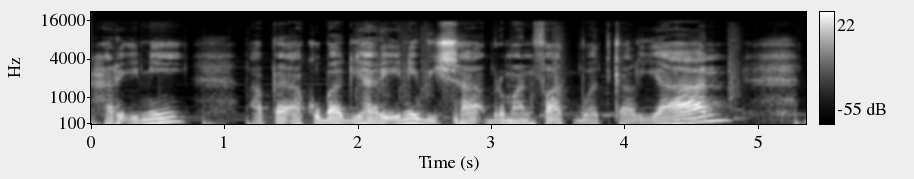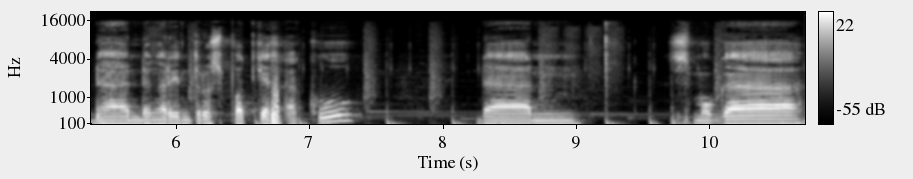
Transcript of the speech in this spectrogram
hari ini, apa yang aku bagi hari ini bisa bermanfaat buat kalian dan dengerin terus podcast aku dan semoga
